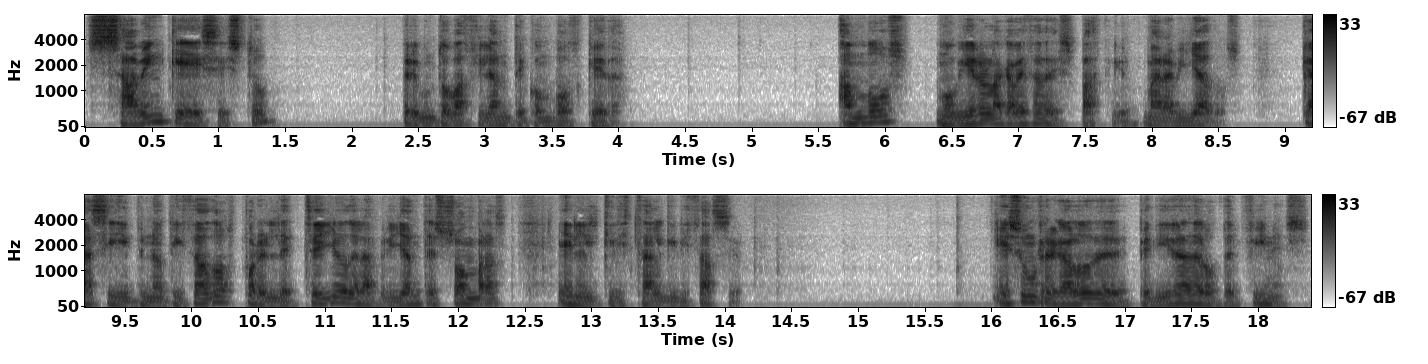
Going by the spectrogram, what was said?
¿Saben qué es esto? preguntó vacilante con voz queda. Ambos movieron la cabeza despacio, maravillados, casi hipnotizados por el destello de las brillantes sombras en el cristal grisáceo. Es un regalo de despedida de los delfines,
